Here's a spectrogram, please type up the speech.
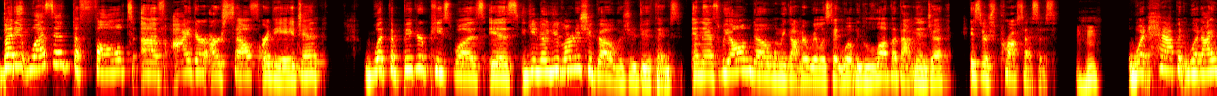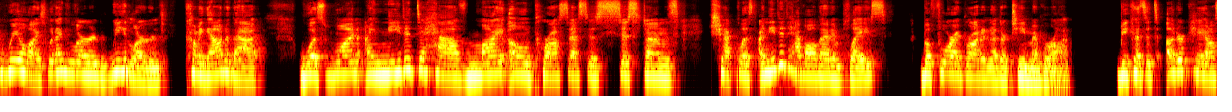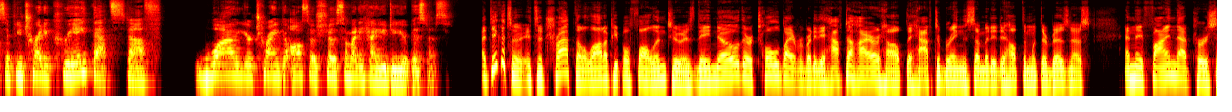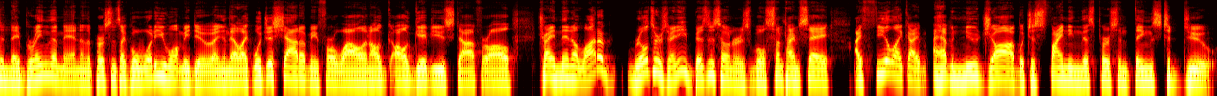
but it wasn't the fault of either ourself or the agent. What the bigger piece was is, you know, you learn as you go as you do things. And as we all know, when we got into real estate, what we love about Ninja is there's processes. Mm-hmm. What happened, what I realized, what I learned, we learned coming out of that was one, I needed to have my own processes, systems, checklist. I needed to have all that in place before I brought another team member on because it's utter chaos if you try to create that stuff while you're trying to also show somebody how you do your business. I think it's a it's a trap that a lot of people fall into is they know they're told by everybody they have to hire help, they have to bring somebody to help them with their business and they find that person, they bring them in, and the person's like, "Well, what do you want me doing?" And they're like, "Well, just shadow me for a while, and I'll I'll give you stuff, or I'll try." And then a lot of realtors or any business owners will sometimes say, "I feel like I I have a new job, which is finding this person things to do."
